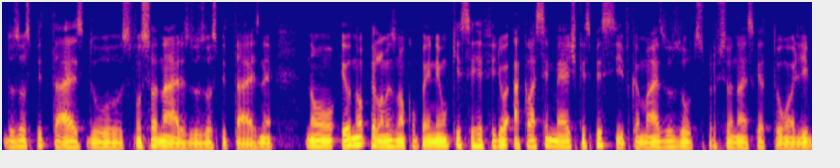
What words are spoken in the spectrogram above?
dos hospitais, dos funcionários dos hospitais, né? Não, eu não, pelo menos não acompanhei nenhum que se referiu à classe médica específica, mas os outros profissionais que atuam ali,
